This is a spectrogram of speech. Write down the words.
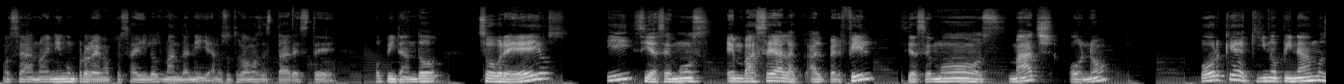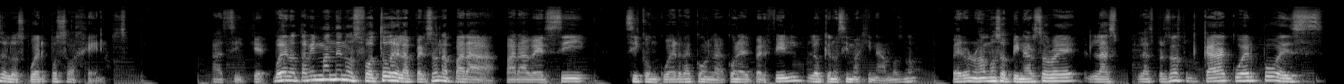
o sea, no hay ningún problema, pues ahí los mandan y ya nosotros vamos a estar este, opinando sobre ellos y si hacemos en base al perfil si hacemos match o no, porque aquí no opinamos de los cuerpos ajenos. Así que, bueno, también mándenos fotos de la persona para, para ver si, si concuerda con, la, con el perfil, lo que nos imaginamos, ¿no? Pero no vamos a opinar sobre las, las personas porque cada cuerpo es,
